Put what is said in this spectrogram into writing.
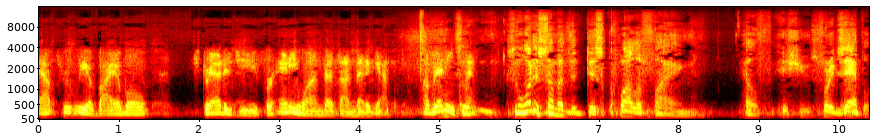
absolutely a viable strategy for anyone that's on Medigap of any plan. So what are some of the disqualifying health issues? For example,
